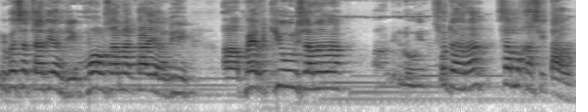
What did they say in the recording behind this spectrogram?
Bisa cari yang di mall sana kah, yang di uh, Mercury sana. Haleluya. Saudara, saya mau kasih tahu.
